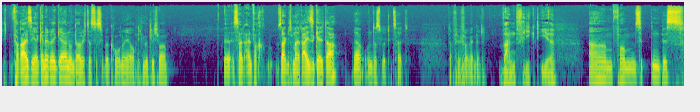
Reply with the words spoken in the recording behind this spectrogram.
ich verreise ja generell gern und dadurch, dass das über Corona ja auch nicht möglich war, äh, ist halt einfach, sage ich mal, Reisegeld da. Ja, und das wird jetzt halt dafür verwendet. Wann fliegt ihr? Ähm, vom 7. bis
